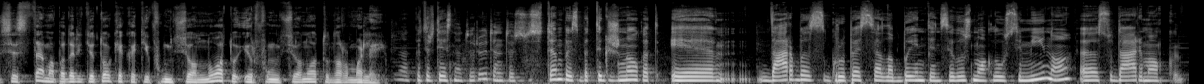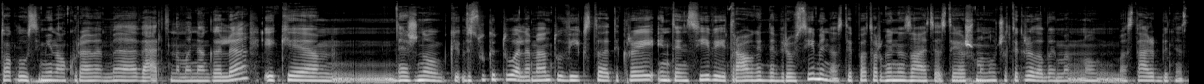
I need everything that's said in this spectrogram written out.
sistemą padaryti tokią, kad ji funkcionuotų ir funkcionuotų normaliai? Žinot, patirties neturiu ten tais susitempais, bet tik žinau, kad e, darbas grupėse labai intensyvus nuo klausimino e, sudarimo, to klausimino, kuriame vertinama negale, iki, nežinau, visų kitų elementų vyksta tikrai intensyviai įtraukiant nevyriausybinės, taip pat organizacijas. Tai aš manau, čia tikrai labai nu, mastarbinis,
